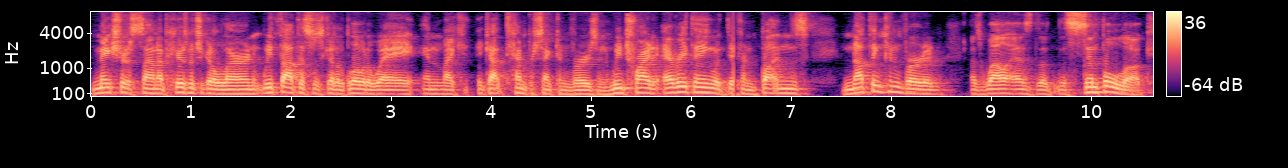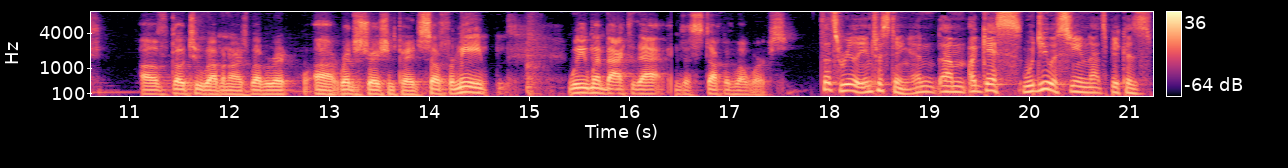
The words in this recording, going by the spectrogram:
Make sure to sign up. Here's what you're going to learn. We thought this was going to blow it away, and like it got 10% conversion. We tried everything with different buttons, nothing converted, as well as the, the simple look of GoToWebinar's web re- uh, registration page. So for me, we went back to that and just stuck with what works. That's really interesting. And um, I guess, would you assume that's because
